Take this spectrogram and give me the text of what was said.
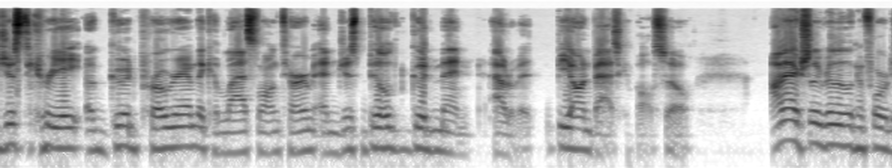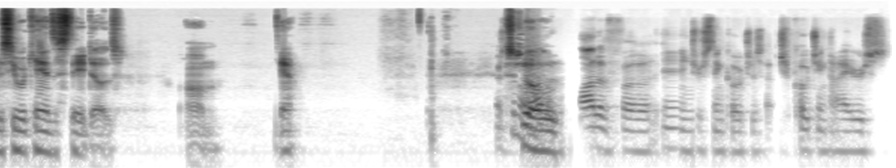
just to create a good program that could last long term and just build good men out of it beyond basketball. So I'm actually really looking forward to see what Kansas State does. Um, yeah. There's so, a lot of, a lot of uh, interesting coaches, coaching hires.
